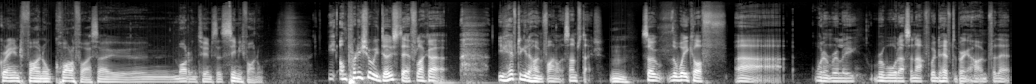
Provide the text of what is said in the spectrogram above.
grand final qualifier? So, in modern terms, a semi final. I'm pretty sure we do, Steph. Like, uh, you have to get a home final at some stage. Mm. So the week off uh, wouldn't really reward us enough. We'd have to bring it home for that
